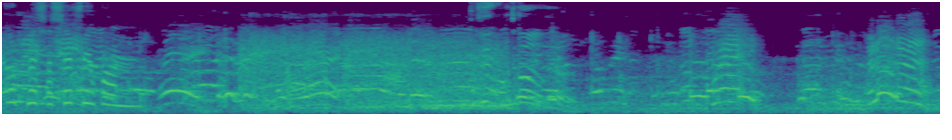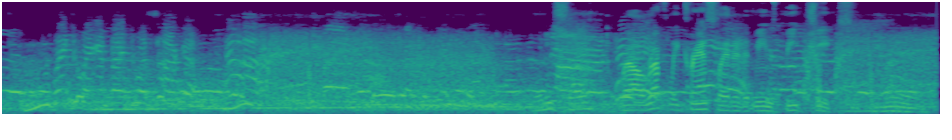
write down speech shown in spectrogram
God bless us, everyone. Wait! Wait till we get back to Osaka! Ah. What say? Well, roughly translated, it means beat cheeks. Hmm.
